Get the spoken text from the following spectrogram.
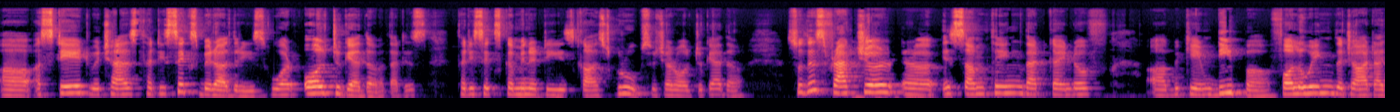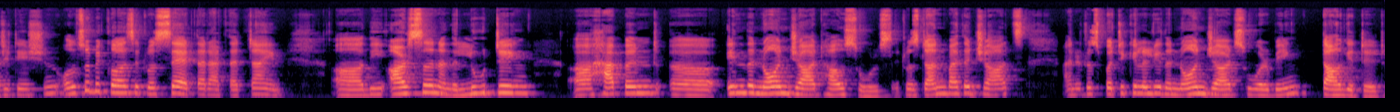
uh, a state which has 36 biradaris who are all together, that is, 36 Mhm. communities, caste groups which are all together. So, this fracture Mhm. uh, is something that kind of uh, became deeper following the Jat agitation, also because it was said that at that time uh, the arson and the looting uh, happened uh, in the non Jat households. It was done by the Jats, and it was particularly the non-Jats who were being targeted.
